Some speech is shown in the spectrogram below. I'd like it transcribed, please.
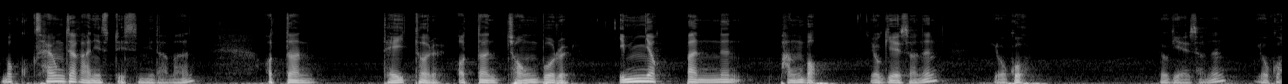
뭐 꼭 사용자가 아닐 수도 있습니다만 어떤 데이터를, 어떤 정보를 입력받는 방법 여기에서는 요거 여기에서는 요거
